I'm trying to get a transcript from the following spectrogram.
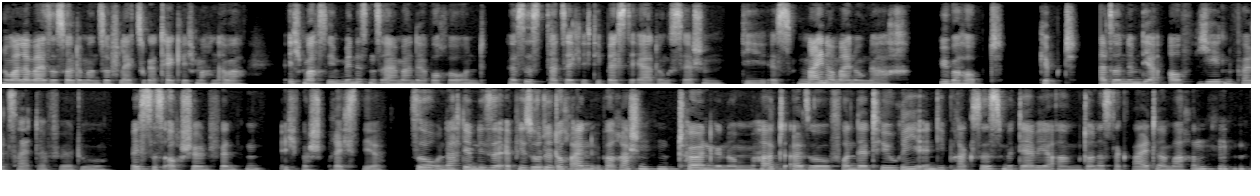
Normalerweise sollte man sie vielleicht sogar täglich machen, aber ich mache sie mindestens einmal in der Woche und das ist tatsächlich die beste Erdungssession, die es meiner Meinung nach überhaupt gibt. Also nimm dir auf jeden Fall Zeit dafür. Du wirst es auch schön finden. Ich verspreche es dir. So, nachdem diese Episode doch einen überraschenden Turn genommen hat, also von der Theorie in die Praxis, mit der wir am Donnerstag weitermachen,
